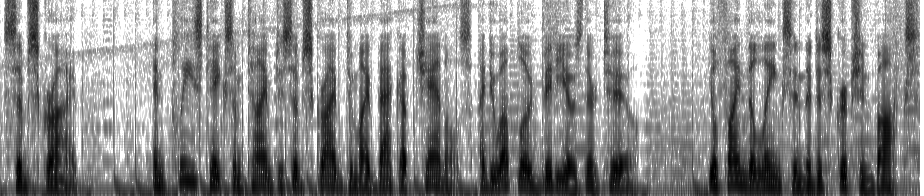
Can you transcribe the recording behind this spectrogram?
subscribe. And please take some time to subscribe to my backup channels, I do upload videos there too. You'll find the links in the description box.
